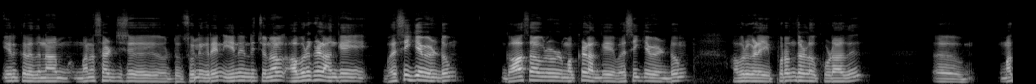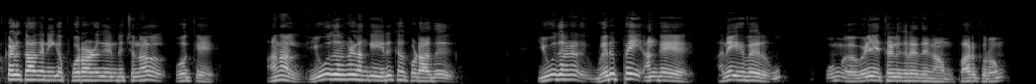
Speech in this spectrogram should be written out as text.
இருக்கிறது. நான் மனசாட்சி செ- சொல்லுகிறேன். ஏனென்று சொன்னால் அவர்கள் அங்கே வசிக்க வேண்டும். காசாவில் உள்ள மக்கள் அங்கே வசிக்க வேண்டும். அவர்களை புறந்தள்ளக்கூடாது. மக்களுக்காக நீங்கள் போராடுங்க என்று சொன்னால் ஓகே. ஆனால் யூதர்கள் அங்கே இருக்கக்கூடாது. யூதர்கள் வெறுப்பை அங்கே அநேக பேர் உம் வெளியே தள்ளுகிறதை நாம் பார்க்கிறோம்.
